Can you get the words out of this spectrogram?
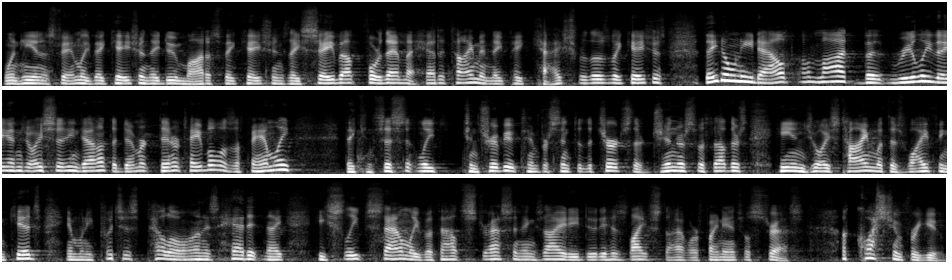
When he and his family vacation, they do modest vacations. They save up for them ahead of time and they pay cash for those vacations. They don't eat out a lot, but really they enjoy sitting down at the dinner, dinner table as a family. They consistently contribute 10% to the church. They're generous with others. He enjoys time with his wife and kids. And when he puts his pillow on his head at night, he sleeps soundly without stress and anxiety due to his lifestyle or financial stress. A question for you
